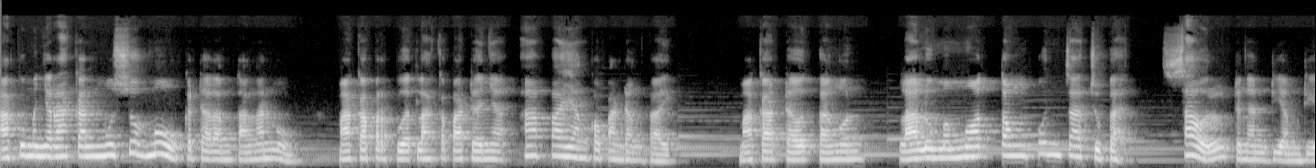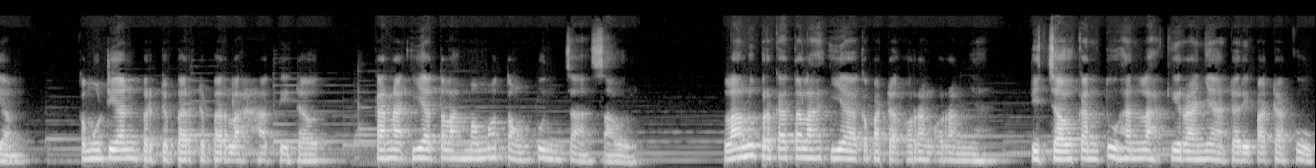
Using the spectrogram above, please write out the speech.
aku menyerahkan musuhmu ke dalam tanganmu, maka perbuatlah kepadanya apa yang kau pandang baik." Maka Daud bangun, lalu memotong punca jubah Saul dengan diam-diam. Kemudian berdebar-debarlah hati Daud karena ia telah memotong punca Saul. Lalu berkatalah ia kepada orang-orangnya, Dijauhkan Tuhanlah kiranya daripadaku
